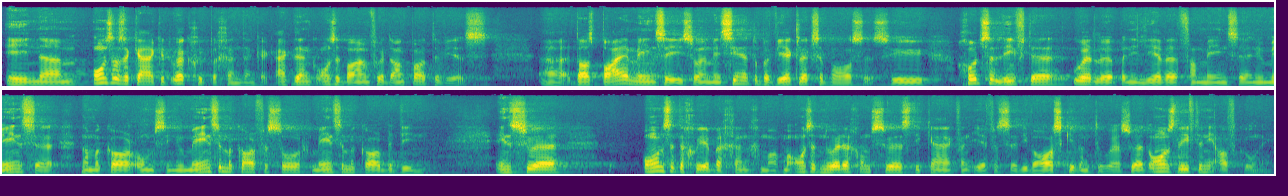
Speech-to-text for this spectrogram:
En ehm um, ons as 'n kerk het ook goed begin dink ek. Ek dink ons het baie om voor dankbaar te wees. Uh daar's baie mense hier so en mense sien dit op 'n weeklikse basis hoe God se liefde oorloop in die lewe van mense en hoe mense na mekaar omsien, hoe mense mekaar versorg, mense mekaar bedien. En so ons het 'n goeie begin gemaak, maar ons het nodig om soos die kerk van Efese die waarskuwing te hoor sodat ons liefde nie afkoel nie.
